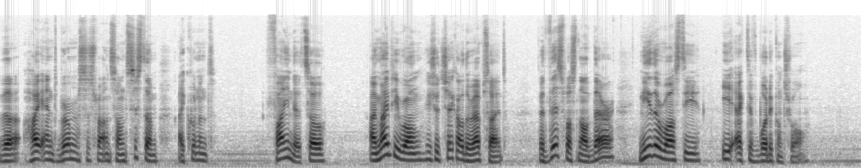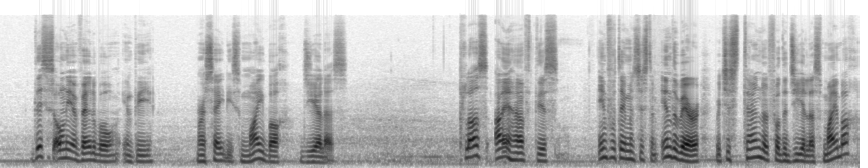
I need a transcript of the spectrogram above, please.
the high-end Burmester surround sound system, I couldn't find it. So I might be wrong, you should check out the website. But this was not there, neither was the e-active body control. This is only available in the Mercedes Maybach GLS. Plus I have this infotainment system in the rear, which is standard for the GLS Maybach.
